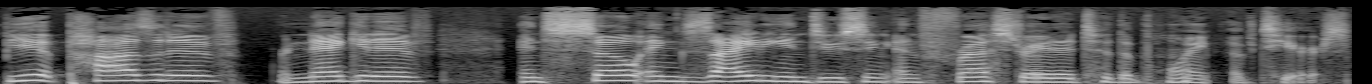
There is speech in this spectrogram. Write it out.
be it positive or negative, and so anxiety inducing and frustrated to the point of tears.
